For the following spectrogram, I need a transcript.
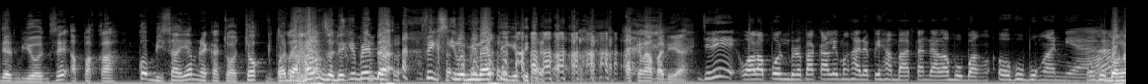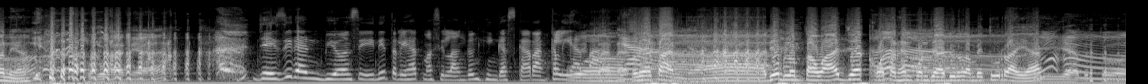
dan Beyonce apakah kok bisa ya mereka cocok gitu? Padahal kali ya? zodiaknya beda, fix Illuminati gitu. Ah, kenapa dia? Jadi walaupun berapa kali menghadapi hambatan dalam hubang, oh, hubungannya, Oh, hubungan ya. Hubungannya. Jay-Z dan Beyonce ini terlihat masih langgeng hingga sekarang Wah, kelihatannya. kelihatannya. Dia belum tahu aja kekuatan Ah. handphone jadul sampai tura ya. Iya betul.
